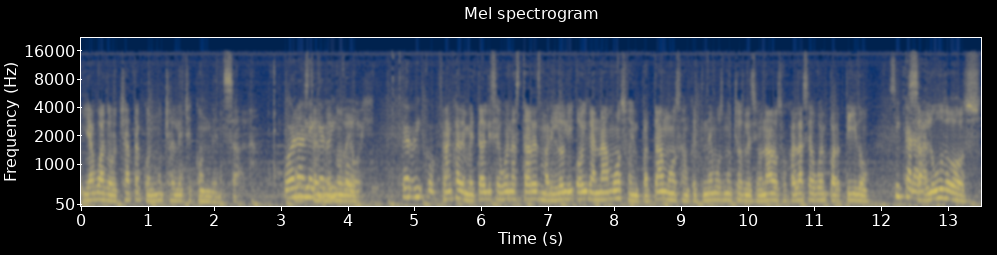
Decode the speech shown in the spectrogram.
y agua de horchata con mucha leche condensada. Órale, qué el menú de hoy. Qué rico. Franja de Metal dice, buenas tardes Mariloli, hoy ganamos o empatamos, aunque tenemos muchos lesionados, ojalá sea buen partido. Sí, caray. Saludos.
